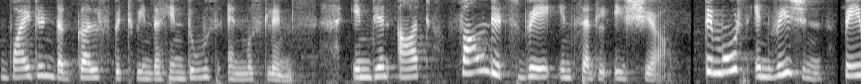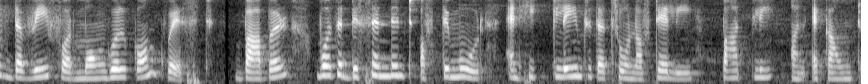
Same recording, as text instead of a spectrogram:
widened the gulf between the Hindus and Muslims. Indian art found its way in Central Asia. Timur's invasion paved the way for Mongol conquest. Babur was a descendant of Timur and he claimed the throne of Delhi partly on account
